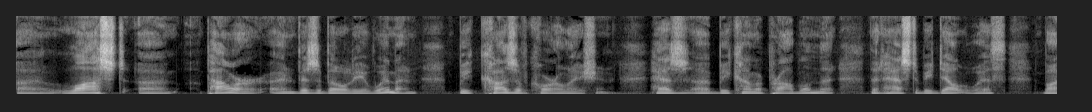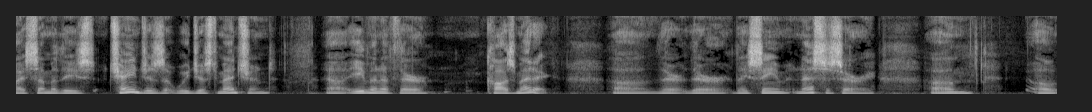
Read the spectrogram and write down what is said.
uh, lost uh, power and visibility of women because of correlation has uh, become a problem that, that has to be dealt with by some of these changes that we just mentioned, uh, even if they're cosmetic. Uh, they're, they're, they seem necessary. Um, uh,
